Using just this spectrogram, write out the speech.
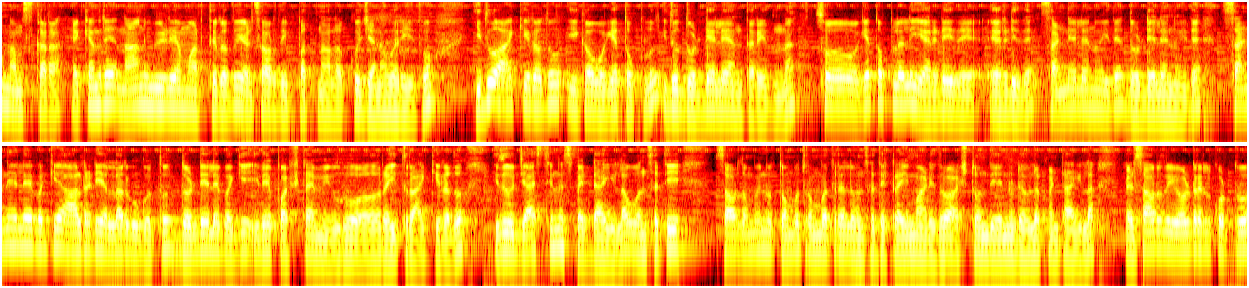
ನಮಸ್ಕಾರ. ಯಾಕೆಂದರೆ ನಾನು ವಿಡಿಯೋ ಮಾಡ್ತಿರೋದು ಎರಡು ಸಾವಿರದ ಇಪ್ಪತ್ತ್ನಾಲ್ಕು ಜನವರಿ ಇದು. ಇದು ಹಾಕಿರೋದು ಈಗ ಹೊಗೆ ತೊಪ್ಪಲು ಇದು ದೊಡ್ಡ ಎಲೆ ಅಂತಾರೆ ಇದನ್ನು. ಸೊ ಹೊಗೆ ತೊಪ್ಪಲಲ್ಲಿ ಎರಡಿದೆ ಎರಡಿದೆ ಸಣ್ಣ ಎಲೆನೂ ಇದೆ, ದೊಡ್ಡ ಎಲೆನೂ ಇದೆ. ಸಣ್ಣ ಎಲೆ ಬಗ್ಗೆ ಆಲ್ರೆಡಿ ಎಲ್ಲರಿಗೂ ಗೊತ್ತು. ದೊಡ್ಡ ಎಲೆ ಬಗ್ಗೆ ಇದೇ ಫಸ್ಟ್ ಟೈಮ್ ಇವರು ರೈತರು ಹಾಕಿರೋದು. ಇದು ಜಾಸ್ತಿನೂ ಸ್ಪೆಡ್ ಆಗಿಲ್ಲ. ಒಂದು ಸತಿ ಸಾವಿರದ ಒಂಬೈನೂರ ತೊಂಬತ್ತೊಂಬತ್ತರಲ್ಲಿ ಒಂದು ಸತಿ ಟ್ರೈ ಮಾಡಿದರು. ಅಷ್ಟೊಂದು ಏನು ಡೆವಲಪ್ಮೆಂಟ್ ಆಗಿಲ್ಲ. ಎರಡು ಸಾವಿರದ ಏಳರಲ್ಲಿ ಕೊಟ್ಟರು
